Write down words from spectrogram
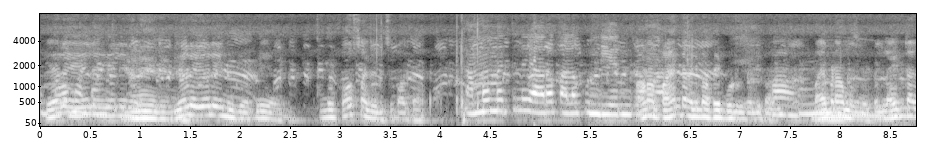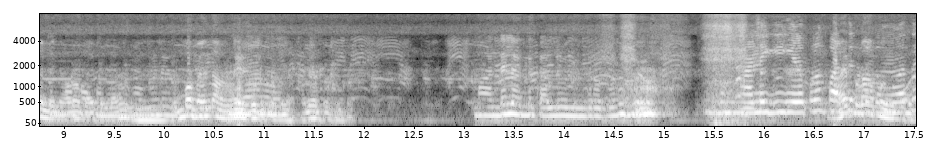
போக மாட்டாங்க இந்த போஸ்ட் அடிச்சு பார்த்தேன் நம்ம மெத்துல யாரோ கள்ளக்குண்டி இருந்தாங்க ஆனா பயந்தா கண்டிப்பா அப்படியே போட்டு கண்டிப்பா பயப்படாம இருக்கு. லைட்டா இல்லை யாரும் பயப்படலாம் ரொம்ப பயந்தா அங்கேயே போட்டு அப்படியே போட்டு மண்டையில இருந்து கல் விழுந்துரும் அன்னைக்கு இங்கனக்குள்ள படுத்துட்டு இருக்கும்போது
